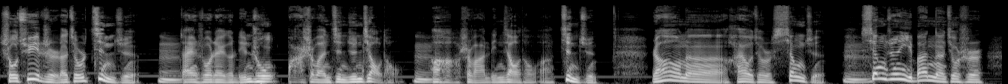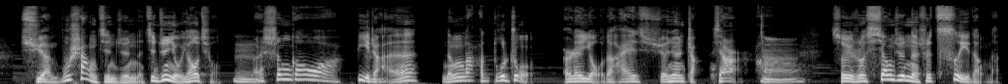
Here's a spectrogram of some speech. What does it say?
首屈一指的就是禁军，嗯，咱也说这个林冲八十万禁军教头嗯啊，是吧？林教头啊，禁军。然后呢，还有就是湘军，嗯湘军一般呢就是选不上禁军的，禁军有要求，嗯啊，身高啊、臂展能拉多重，而且有的还选选长相啊。啊所以说湘军呢是次一等的，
